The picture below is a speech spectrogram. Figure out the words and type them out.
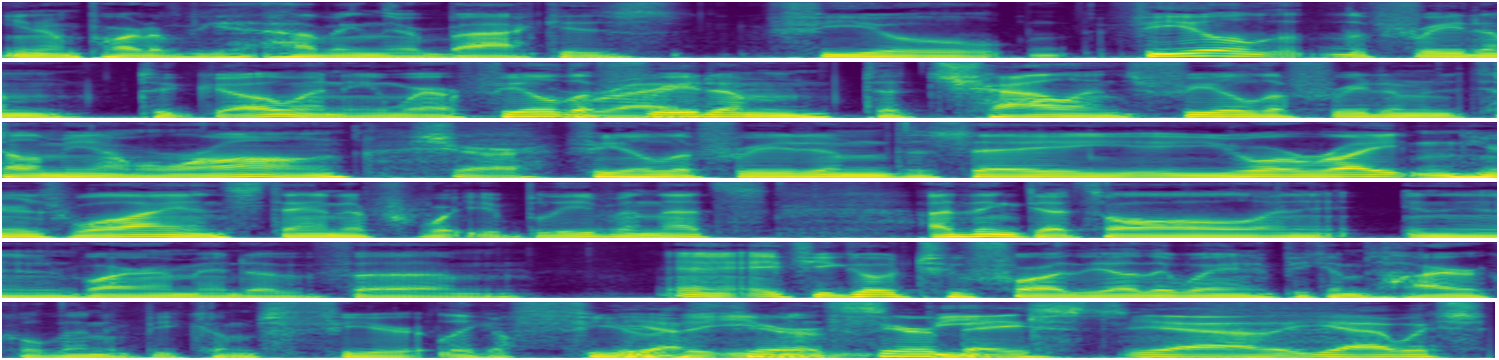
you know part of having their back is feel feel the freedom to go anywhere, feel the Right. freedom to challenge, feel the freedom to tell me I'm wrong, Sure. feel the freedom to say you're right and here's why, and stand up for what you believe in. That's I think that's all in, in an environment of. Um, and if you go too far the other way and it becomes hierarchical, then it becomes fear, like a fear yeah, to fear, even fear speak. based. Yeah, yeah. Which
